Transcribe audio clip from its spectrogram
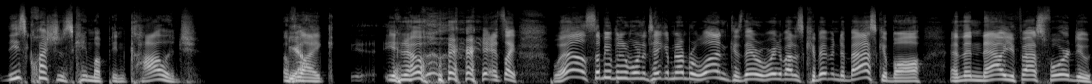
these questions came up in college of Yeah. like, you know, it's like, well, some people didn't want to take him number one because they were worried about his commitment to basketball. And then now you fast forward to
